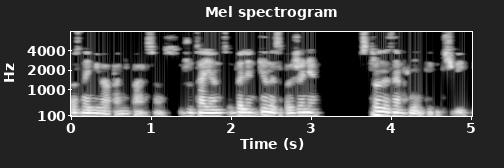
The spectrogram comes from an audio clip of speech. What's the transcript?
oznajmiła pani Parsons, rzucając wylęknione spojrzenie w stronę zamkniętych drzwi.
